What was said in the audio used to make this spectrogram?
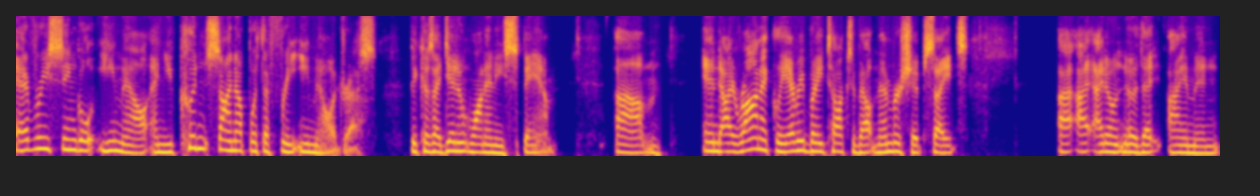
every single email and you couldn't sign up with a free email address because i didn't want any spam um, and ironically everybody talks about membership sites I, I don't know that I'm an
